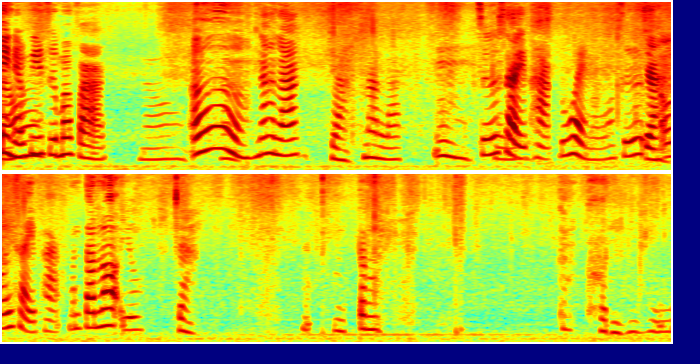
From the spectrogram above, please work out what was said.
ง เดี๋ยวพี่ซื้อมาฝากน้องเออ น่ารัก จ้าน่ารัก อืมซื้อใส่ผักด้วยหนูซื้อจ้ะ เอาไว้ใส่ผักมันตะเลาะอยู่ จ้ามันต้องต้องคนนี้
